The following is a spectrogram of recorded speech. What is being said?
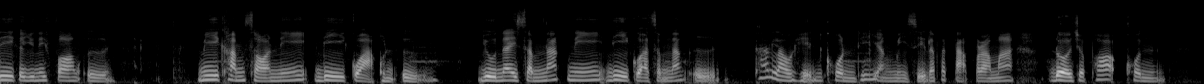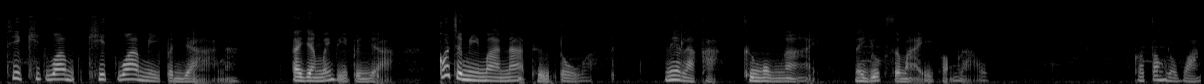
ดีกว่ายูนิฟอร์มอื่น มีคำสอนนี้ดีกว่าคนอื่น อยู่ในสำนักนี้ดีกว่าสำนักอื่น ถ้าเราเห็นคนที่ยังมีศีลปตะปรามาโดยเฉพาะคนที่คิดว่าคิดว่ามีปัญญานะ แต่ยังไม่มีปัญญา ก็จะมีมานะถือตัวเนี่ยแหละค่ะ คืองมงายในยุคสมัยของเรา ก็ต้องระวัง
